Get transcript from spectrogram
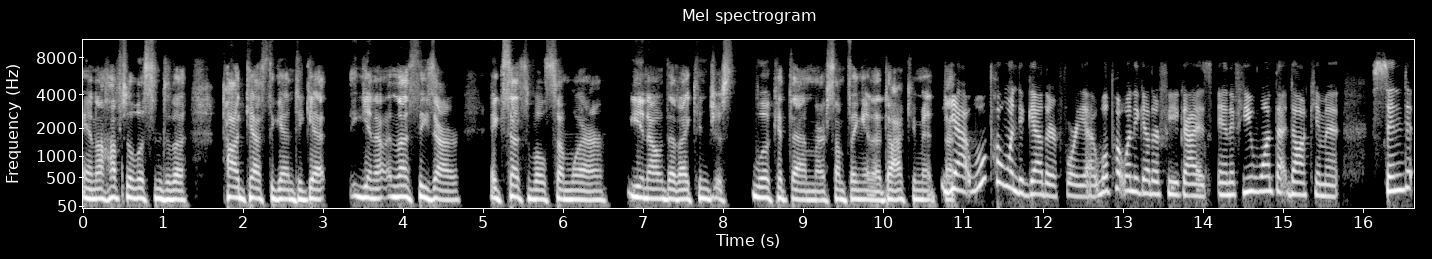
and I'll have to listen to the podcast again to get, you know, unless these are accessible somewhere, you know, that I can just look at them or something in a document. that- Yeah, we'll put one together for you. We'll put one together for you guys. And if you want that document, send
